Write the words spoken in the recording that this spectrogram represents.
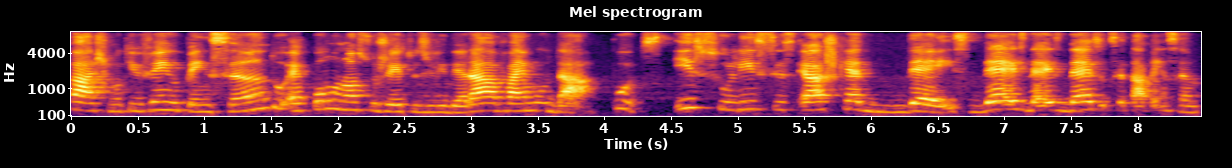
Fátima, o que venho pensando é como o nosso jeito de liderar vai mudar. Putz, isso, Ulisses, eu acho que é 10, 10, 10, 10 o que você está pensando.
